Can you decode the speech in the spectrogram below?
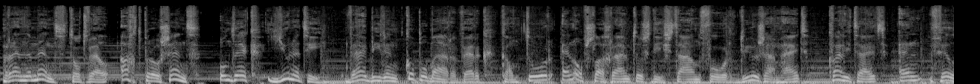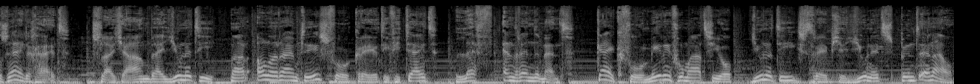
Rendement tot wel 8%. Ontdek Unity. Wij bieden koppelbare werk, kantoor en opslagruimtes die staan voor duurzaamheid, kwaliteit en veelzijdigheid. Sluit je aan bij Unity, waar alle ruimte is voor creativiteit, lef en rendement. Kijk voor meer informatie op unity-units.nl.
